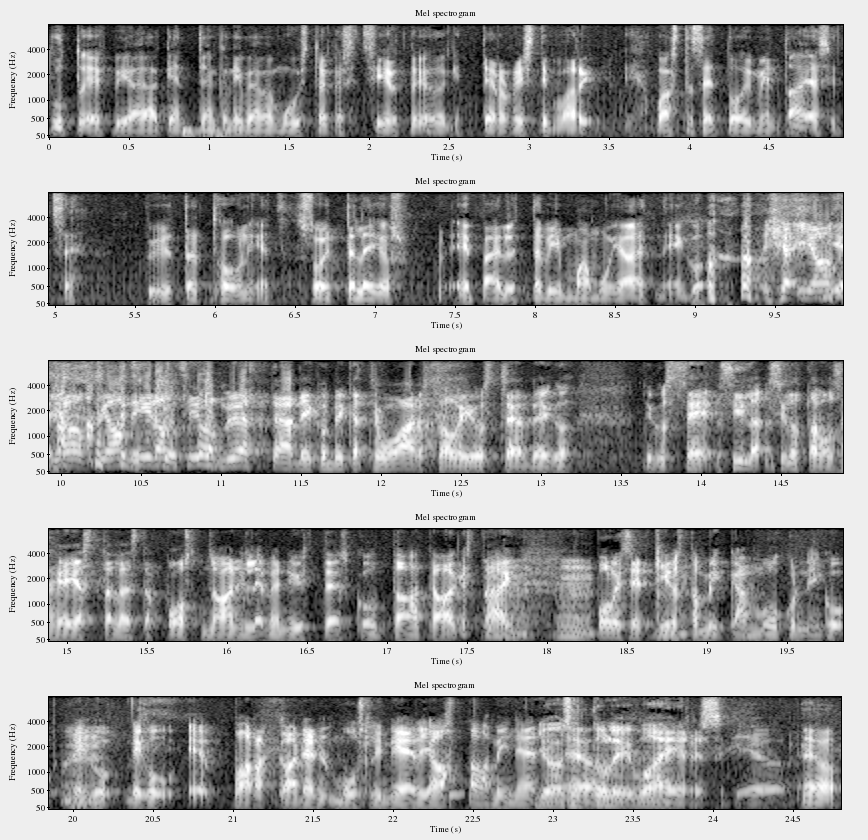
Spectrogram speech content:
tuttu FBI-agentti, jonka nimeä mä muistan, joka sitten siirtyy jotenkin terroristin vastaiseen toimintaan, ja sitten se pyytää Tony, että soittele, jos epäilyttäviä mamuja, että niinku, Ja, joo, Ja- joo, joo, siinä, on, siinä on myös tämä, niin mikä The Wires oli just se, niin kuin, niin kuin se sillä, sillä tavalla se heijastelee sitä post 9 yhteiskuntaa, että oikeastaan ei mm, poliisit kiinnosta mikään muu kuin, niin kuin, mm. niin kuin, niin kuin parakkaiden muslimien jahtaaminen. Joo, se Joo. tuli Wiressakin, joo. Joo,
